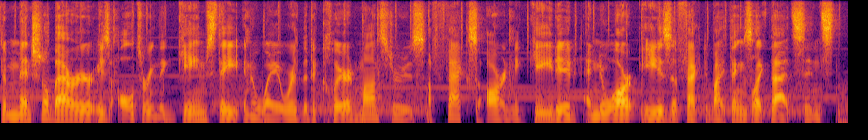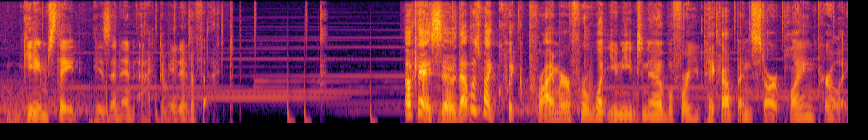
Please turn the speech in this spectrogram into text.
Dimensional Barrier is altering the game state in a way where the declared monster's effects are negated, and Noir is affected by things like that since game state isn't an activated effect. Okay, so that was my quick primer for what you need to know before you pick up and start playing Purrely.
